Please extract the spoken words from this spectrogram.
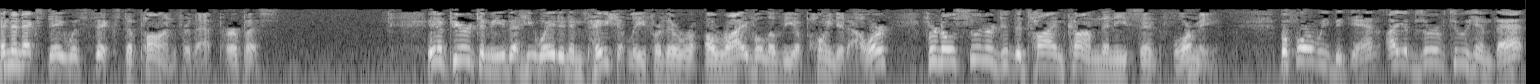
and the next day was fixed upon for that purpose. It appeared to me that he waited impatiently for the arrival of the appointed hour, for no sooner did the time come than he sent for me. Before we began, I observed to him that,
